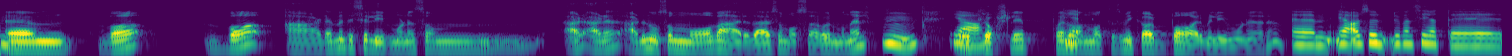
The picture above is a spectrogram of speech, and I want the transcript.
Mm. Hva, hva er det med disse livmorene som er, er, det, er det noe som må være der, som også er hormonelt? Mm. Ja. Og kroppslig på en annen måte, som ikke har bare med livmoren å gjøre? Um, ja, altså du kan si at eh,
